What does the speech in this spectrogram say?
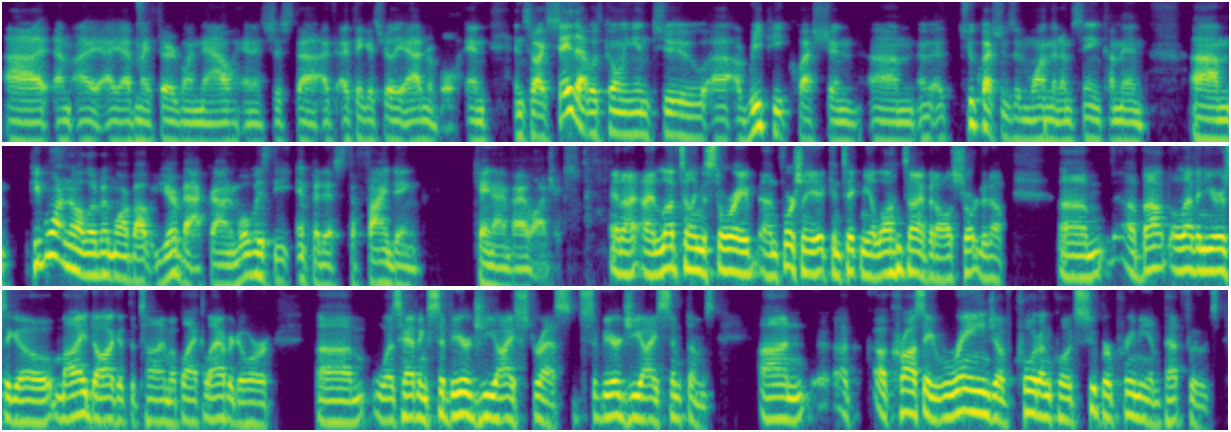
uh, um, I, I, have my third one now, and it's just uh, I, I, think it's really admirable. And and so I say that with going into uh, a repeat question, um, uh, two questions in one that I'm seeing come in. Um, people want to know a little bit more about your background and what was the impetus to finding Canine Biologics. And I, I love telling the story. Unfortunately, it can take me a long time, but I'll shorten it up. Um, about 11 years ago, my dog at the time, a black Labrador, um, was having severe GI stress, severe GI symptoms on uh, across a range of quote unquote super premium pet foods.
